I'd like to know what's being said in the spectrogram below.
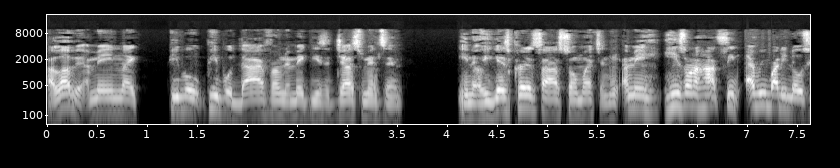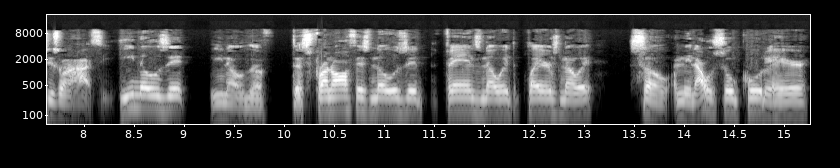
I love it. I mean, like people people die for him to make these adjustments, and you know he gets criticized so much. And I mean, he's on a hot seat. Everybody knows he's on a hot seat. He knows it. You know the this front office knows it. The fans know it. The players know it. So I mean, that was so cool to hear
